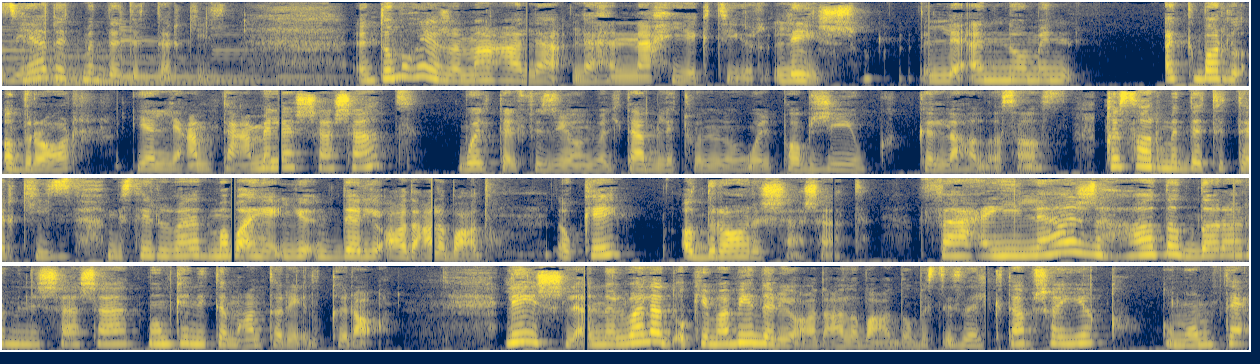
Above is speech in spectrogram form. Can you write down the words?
زيادة مدة التركيز. انتبهوا يا جماعة لهالناحية كتير. ليش؟ لأنه من أكبر الأضرار يلي عم تعملها الشاشات والتلفزيون والتابلت والبوبجي وكل هالقصص قصر مدة التركيز. بصير الولد ما بقى يقدر يقعد على بعضه. أوكي؟ أضرار الشاشات. فعلاج هذا الضرر من الشاشات ممكن يتم عن طريق القراءة. ليش؟ لأنه الولد أوكي ما بيقدر يقعد على بعضه بس إذا الكتاب شيق وممتع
